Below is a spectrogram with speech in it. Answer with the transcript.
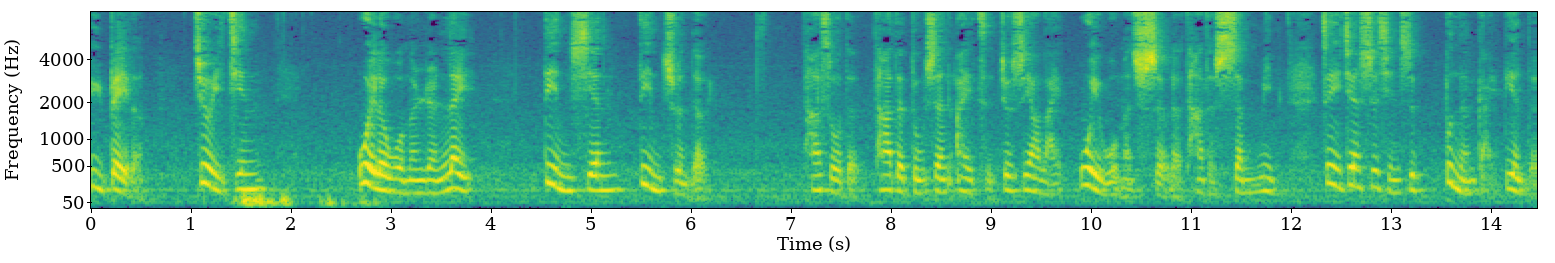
预备了，就已经为了我们人类定先定准的。他说的，他的独生爱子就是要来为我们舍了他的生命，这一件事情是不能改变的。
